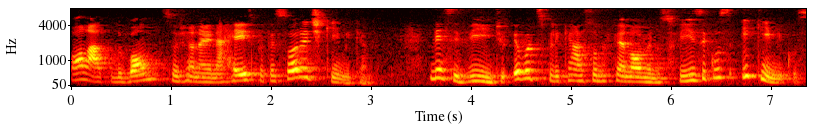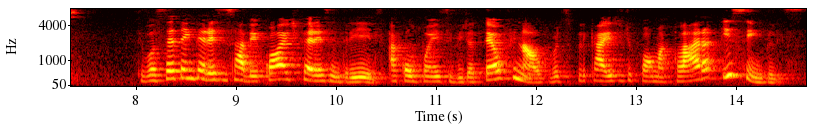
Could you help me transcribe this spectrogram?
Olá, tudo bom? Sou Janaína Reis, professora de Química. Nesse vídeo eu vou te explicar sobre fenômenos físicos e químicos. Se você tem interesse em saber qual é a diferença entre eles, acompanhe esse vídeo até o final, que eu vou te explicar isso de forma clara e simples.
